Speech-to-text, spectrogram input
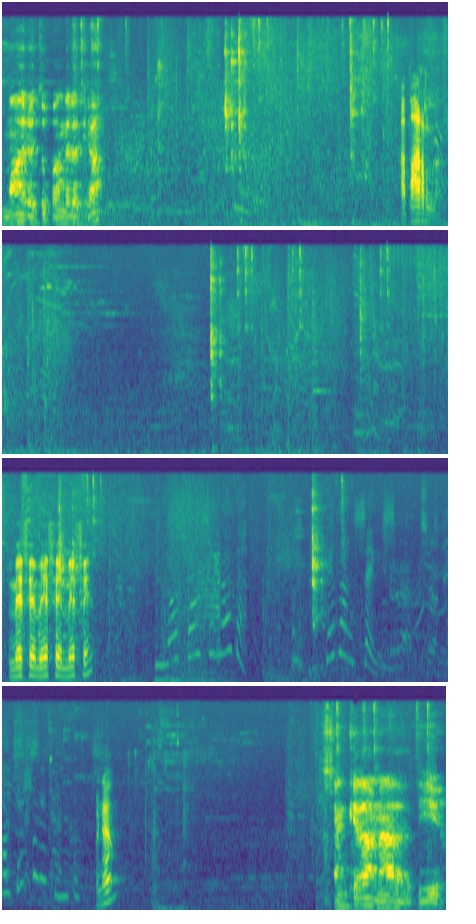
Madre tú, ¿para dónde le he tirado? A parla. MF, MF, MF. No pasa nada. Quedan seis. O ya son cinco. Buena. Se han quedado nada, tío.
